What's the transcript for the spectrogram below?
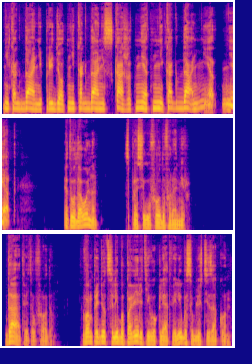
Никогда не придет, никогда не скажет «нет», никогда, нет, нет!» «Этого довольно?» — спросил у Фрода Фарамир. «Да», — ответил Фродо. «Вам придется либо поверить его клятве, либо соблюсти закон.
